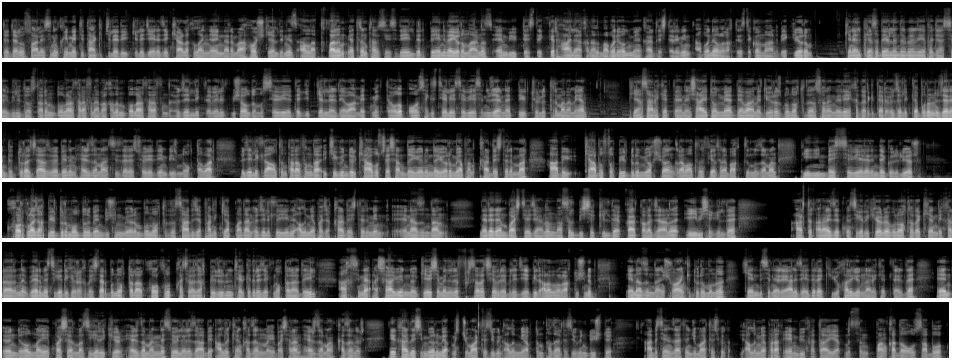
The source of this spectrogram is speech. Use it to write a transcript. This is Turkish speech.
Dedelus ailesinin kıymetli takipçileri, geleceğinizi karlı kılan yayınlarıma hoş geldiniz. Anlattıklarım yatırım tavsiyesi değildir. Beğeni ve yorumlarınız en büyük destektir. Hala kanalıma abone olmayan kardeşlerimin abone olarak destek olmalarını bekliyorum. Genel piyasa değerlendirmelerini yapacağız sevgili dostlarım. Dolar tarafına bakalım. Dolar tarafında özellikle belirtmiş olduğumuz seviyede gitgeller devam etmekte olup 18 TL seviyesinin üzerine bir türlü tırmanamayan piyasa hareketlerine şahit olmaya devam ediyoruz. Bu noktadan sonra nereye kadar gider? Özellikle bunun üzerinde duracağız ve benim her zaman sizlere söylediğim bir nokta var. Özellikle altın tarafında iki gündür kabus yaşandığı yönünde yorum yapan kardeşlerim var. Abi kabusluk bir durum yok. Şu an gram altının fiyatına baktığımız zaman 1025 seviyelerinde görülüyor korkulacak bir durum olduğunu ben düşünmüyorum. Bu noktada sadece panik yapmadan özellikle yeni alım yapacak kardeşlerimin en azından nereden başlayacağını, nasıl bir şekilde kart alacağını iyi bir şekilde artık analiz etmesi gerekiyor ve bu noktada kendi kararını vermesi gerekiyor arkadaşlar. Bu noktalar korkulup kaçılacak bir ürünü terk edilecek noktalar değil. Aksine aşağı yönlü gevşemeleri fırsata çevirebileceği bir alan olarak düşünüp en azından şu anki durumunu kendisine realize ederek yukarı yönlü hareketlerde en önde olmayı başarması gerekiyor. Her zaman ne söyleriz abi? Alırken kazanmayı başaran her zaman kazanır. Bir kardeşim yorum yapmış. Cumartesi gün alım yaptım. Pazartesi gün düştü. Abi sen zaten cumartesi gün alım yaparak en büyük hatayı yapmışsın. Bankada olsa bu.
